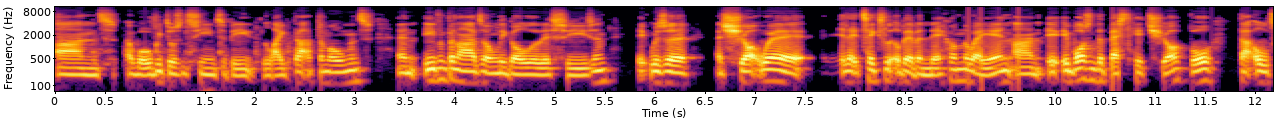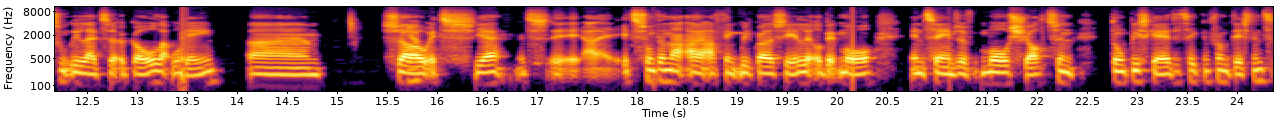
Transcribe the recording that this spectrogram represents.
and Iwobi doesn't seem to be like that at the moment. And even Bernard's only goal of this season, it was a a shot where it, it, takes a little bit of a nick on the way in, and it, it, wasn't the best hit shot, but that ultimately led to a goal that won the game. Um, so yep. it's yeah, it's it, it's something that I, I think we've got to see a little bit more in terms of more shots and don't be scared to take them from distance.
